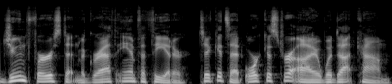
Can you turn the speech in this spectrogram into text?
June 1st at McGrath Amphitheater. Tickets at orchestraiowa.com.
